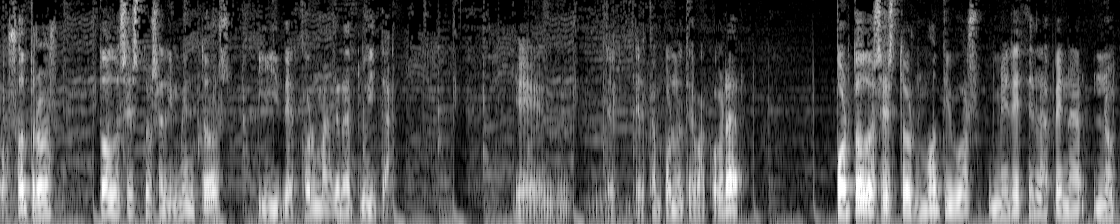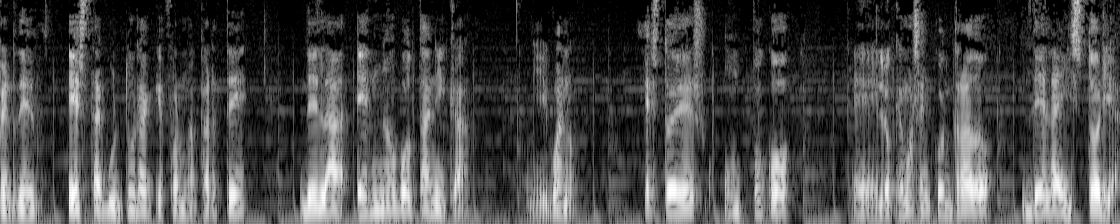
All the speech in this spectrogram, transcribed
vosotros todos estos alimentos y de forma gratuita. El campo no te va a cobrar. Por todos estos motivos merece la pena no perder esta cultura que forma parte de la etnobotánica. Y bueno, esto es un poco eh, lo que hemos encontrado de la historia.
